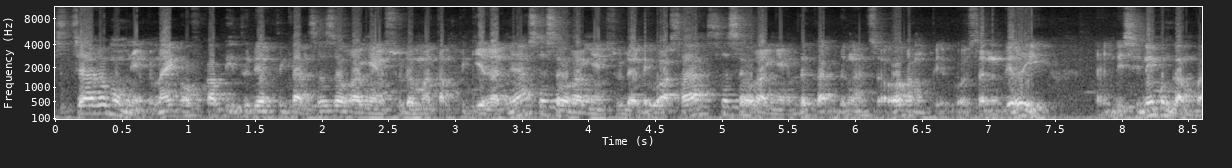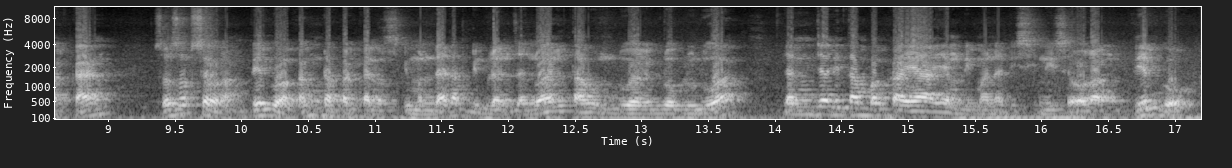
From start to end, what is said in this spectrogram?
Secara umumnya, kenaik of cup itu diartikan seseorang yang sudah matang pikirannya, seseorang yang sudah dewasa, seseorang yang dekat dengan seorang Virgo sendiri. Dan di sini menggambarkan sosok seorang Virgo akan mendapatkan rezeki mendadak di bulan Januari tahun 2022 dan menjadi tambah kaya yang di mana di sini seorang Virgo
